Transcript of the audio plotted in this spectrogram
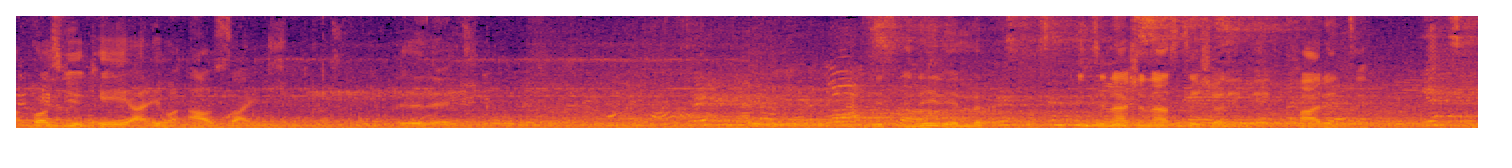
across UK and even outside. This is it. Is indeed a lo- international station in Paddington.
